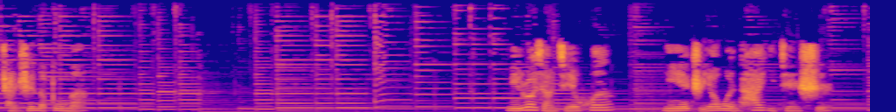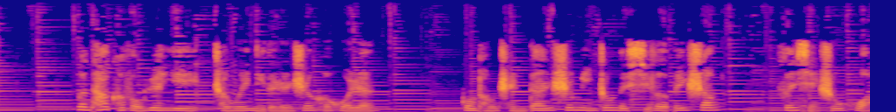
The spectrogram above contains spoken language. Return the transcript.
产生的不满。你若想结婚，你也只要问他一件事：问他可否愿意成为你的人生合伙人，共同承担生命中的喜乐悲伤。分险收获，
